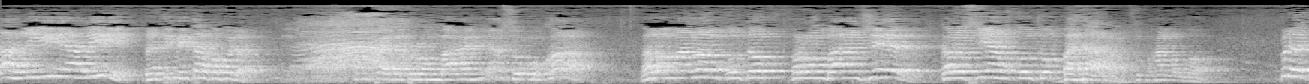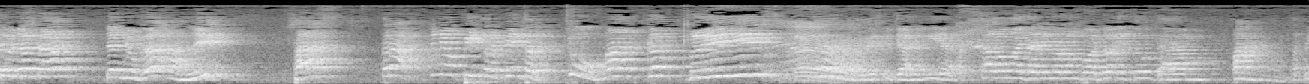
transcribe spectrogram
ahli ini, ahli ini. Berarti pintar apa bodoh? Sampai ada perlombaannya, sukuka. Kalau malam untuk perlombaan syair, kalau siang untuk bazar, subhanallah. Berarti pedagang dan juga ahli sastra. Ini yang pinter-pinter, cuma kebeli. Nah, itu jahiliyah. Kalau ngajarin orang bodoh itu gampang, tapi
